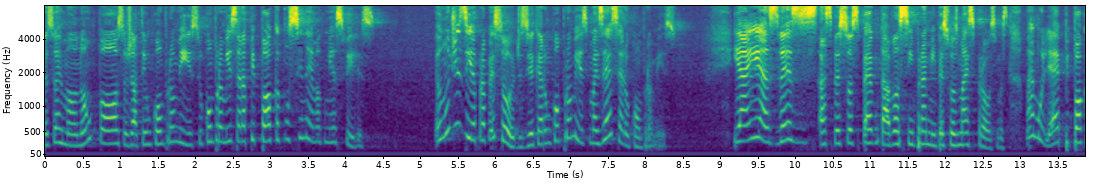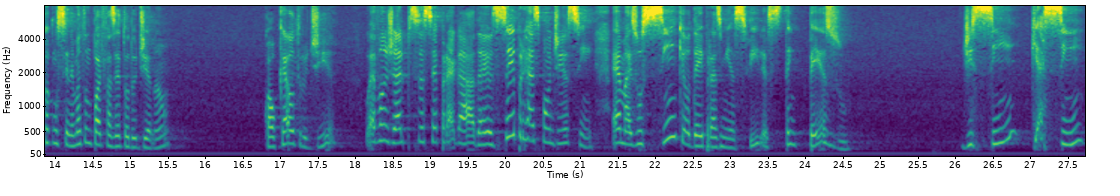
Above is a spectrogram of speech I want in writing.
Aí eu irmão, não posso, eu já tenho um compromisso. O compromisso era pipoca com cinema com minhas filhas. Eu não dizia para a pessoa, eu dizia que era um compromisso, mas esse era o compromisso. E aí, às vezes, as pessoas perguntavam assim para mim, pessoas mais próximas: Mas mulher, pipoca com cinema, tu não pode fazer todo dia, não? Qualquer outro dia? o evangelho precisa ser pregado. Aí eu sempre respondia assim: é, mas o sim que eu dei para as minhas filhas tem peso de sim que é sim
